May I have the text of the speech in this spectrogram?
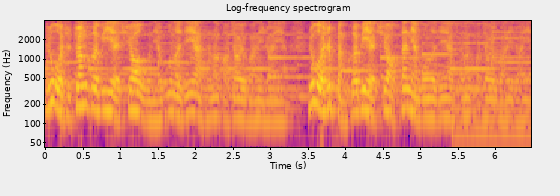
如果是专科毕业，需要五年工作经验才能考教育管理专业；如果是本科毕业，需要三年工作经验才能考教育管理专业。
